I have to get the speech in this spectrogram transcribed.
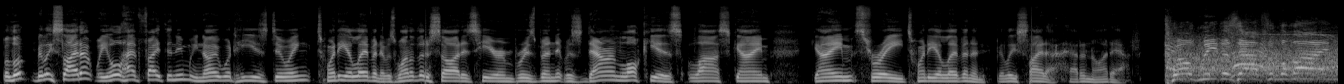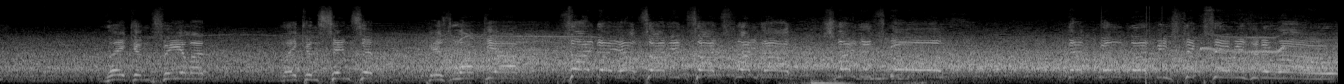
But look, Billy Slater, we all have faith in him. We know what he is doing. 2011, it was one of the deciders here in Brisbane. It was Darren Lockyer's last game, game three, 2011, and Billy Slater had a night out. 12 metres out from the line. They can feel it. They can sense it. Here's Lockyer. Side outside, inside, Slater. Slater scores. That will might be six series in a row.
